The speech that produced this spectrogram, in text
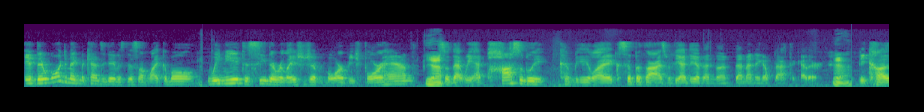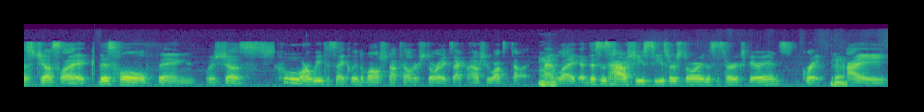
if they were going to make Mackenzie Davis this unlikable, we needed to see their relationship more beforehand Yeah. so that we had possibly can be like sympathize with the idea of them, them ending up back together Yeah. because just like this whole thing was just who are we to say Clea DuVall should not tell her story exactly how she wants to tell it? And mm-hmm. like and this is how she sees her story this is her experience? Great. Yeah. I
